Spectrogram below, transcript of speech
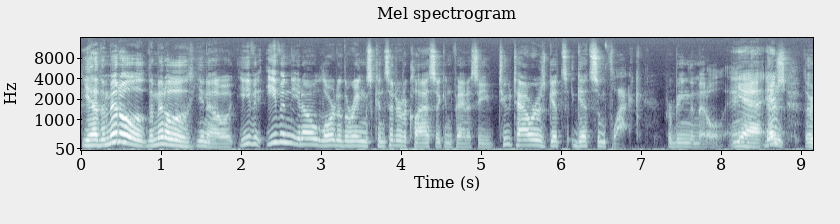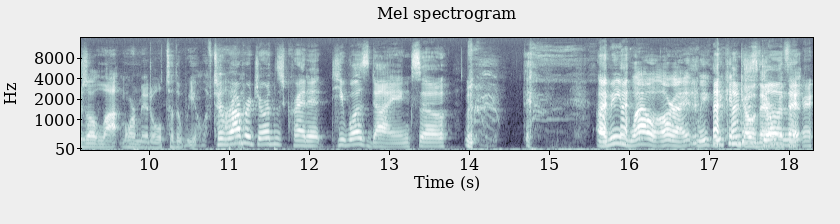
yeah the middle the middle you know even even you know Lord of the Rings considered a classic in fantasy. Two Towers gets gets some flack for being the middle. And Yeah, there's there's a lot more middle to the Wheel of time. To Time. Robert Jordan's credit, he was dying, so I mean, wow. All right, we, we can I'm go just there going with there.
